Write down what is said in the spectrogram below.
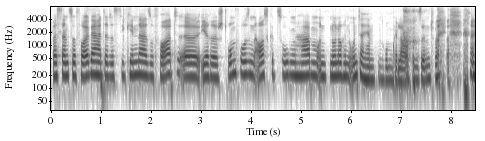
was dann zur Folge hatte, dass die Kinder sofort äh, ihre Strumpfhosen ausgezogen haben und nur noch in Unterhemden rumgelaufen sind, weil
